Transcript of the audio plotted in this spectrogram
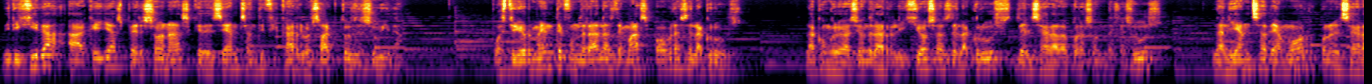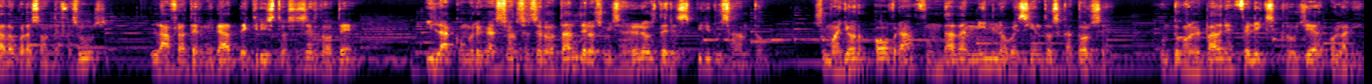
dirigida a aquellas personas que desean santificar los actos de su vida. Posteriormente fundará las demás obras de la Cruz, la Congregación de las Religiosas de la Cruz del Sagrado Corazón de Jesús, la Alianza de Amor con el Sagrado Corazón de Jesús, la Fraternidad de Cristo Sacerdote y la Congregación Sacerdotal de los Misioneros del Espíritu Santo, su mayor obra fundada en 1914, junto con el padre Félix Ruggier Olani.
